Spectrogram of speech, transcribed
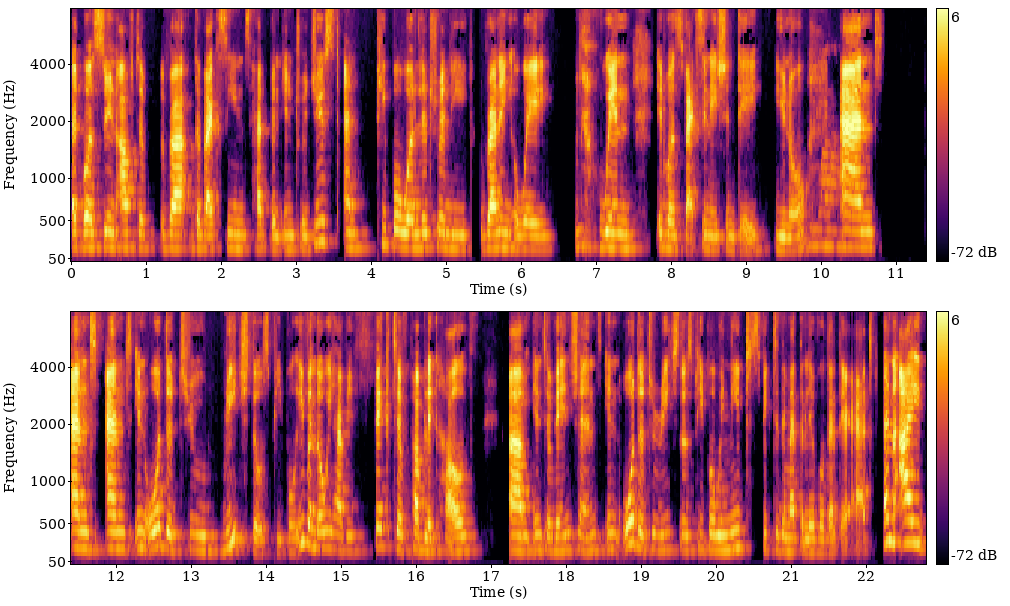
it was soon after va- the vaccines had been introduced, and people were literally running away when it was vaccination day, you know? Wow. And and and in order to reach those people, even though we have effective public health um, interventions, in order to reach those people, we need to speak to them at the level that they're at. And I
